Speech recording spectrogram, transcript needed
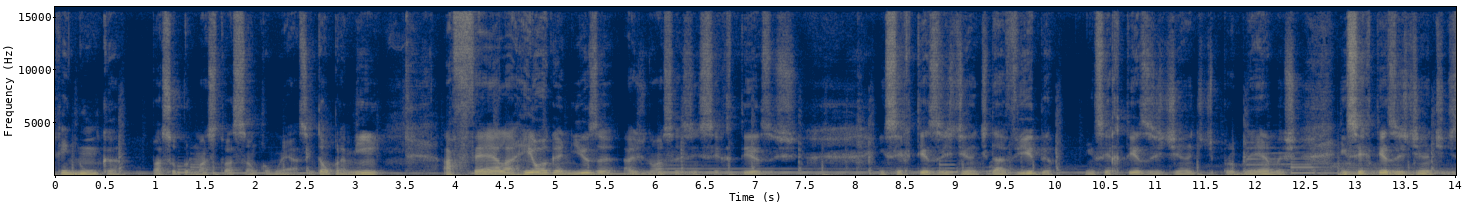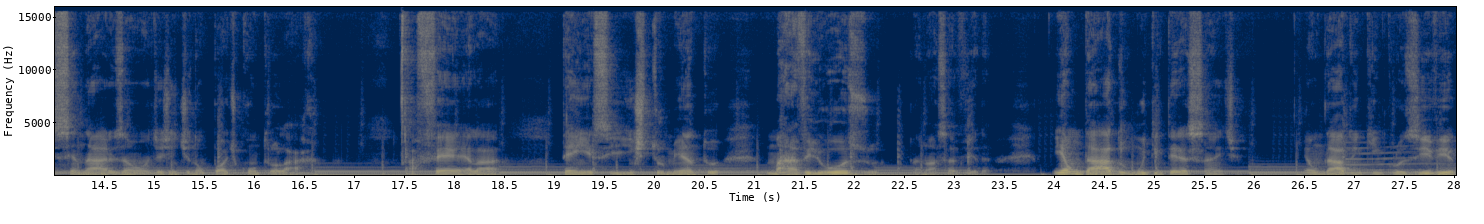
Quem nunca passou por uma situação como essa? Então, para mim, a fé ela reorganiza as nossas incertezas incertezas diante da vida, incertezas diante de problemas, incertezas diante de cenários aonde a gente não pode controlar. A fé, ela tem esse instrumento maravilhoso na nossa vida. E é um dado muito interessante. É um dado em que inclusive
